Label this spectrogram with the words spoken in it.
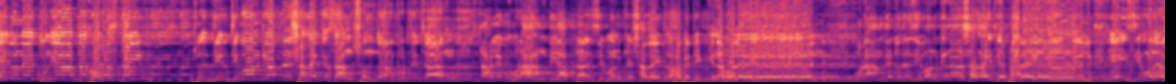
এই জন্য এই দুনিয়াটা ক্ষণস্থায়ী জীবনকে আপনি সাজাইতে চান, সুন্দর করতে চান, তাহলে কোরআন দিয়ে আপনার জীবনকে সাজাইতে হবে, ঠিক কিনা বলেন? কোরআন দিয়ে যদি জীবনকে না সাজাইতে পারেন, এই জীবনের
